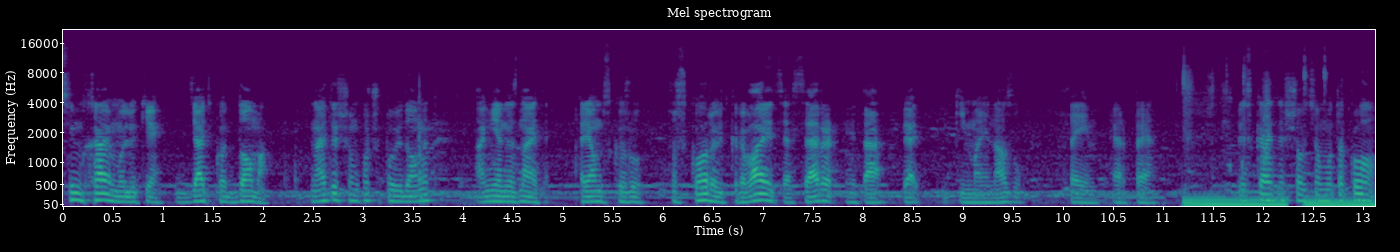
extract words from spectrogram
Всім хай, малюки, дядько дома. Знаєте, що вам хочу повідомити? А ні, не знаєте. А я вам скажу, що скоро відкривається сервер GTA 5, який має назву Fame RP. Ви скажете, що в цьому такого?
